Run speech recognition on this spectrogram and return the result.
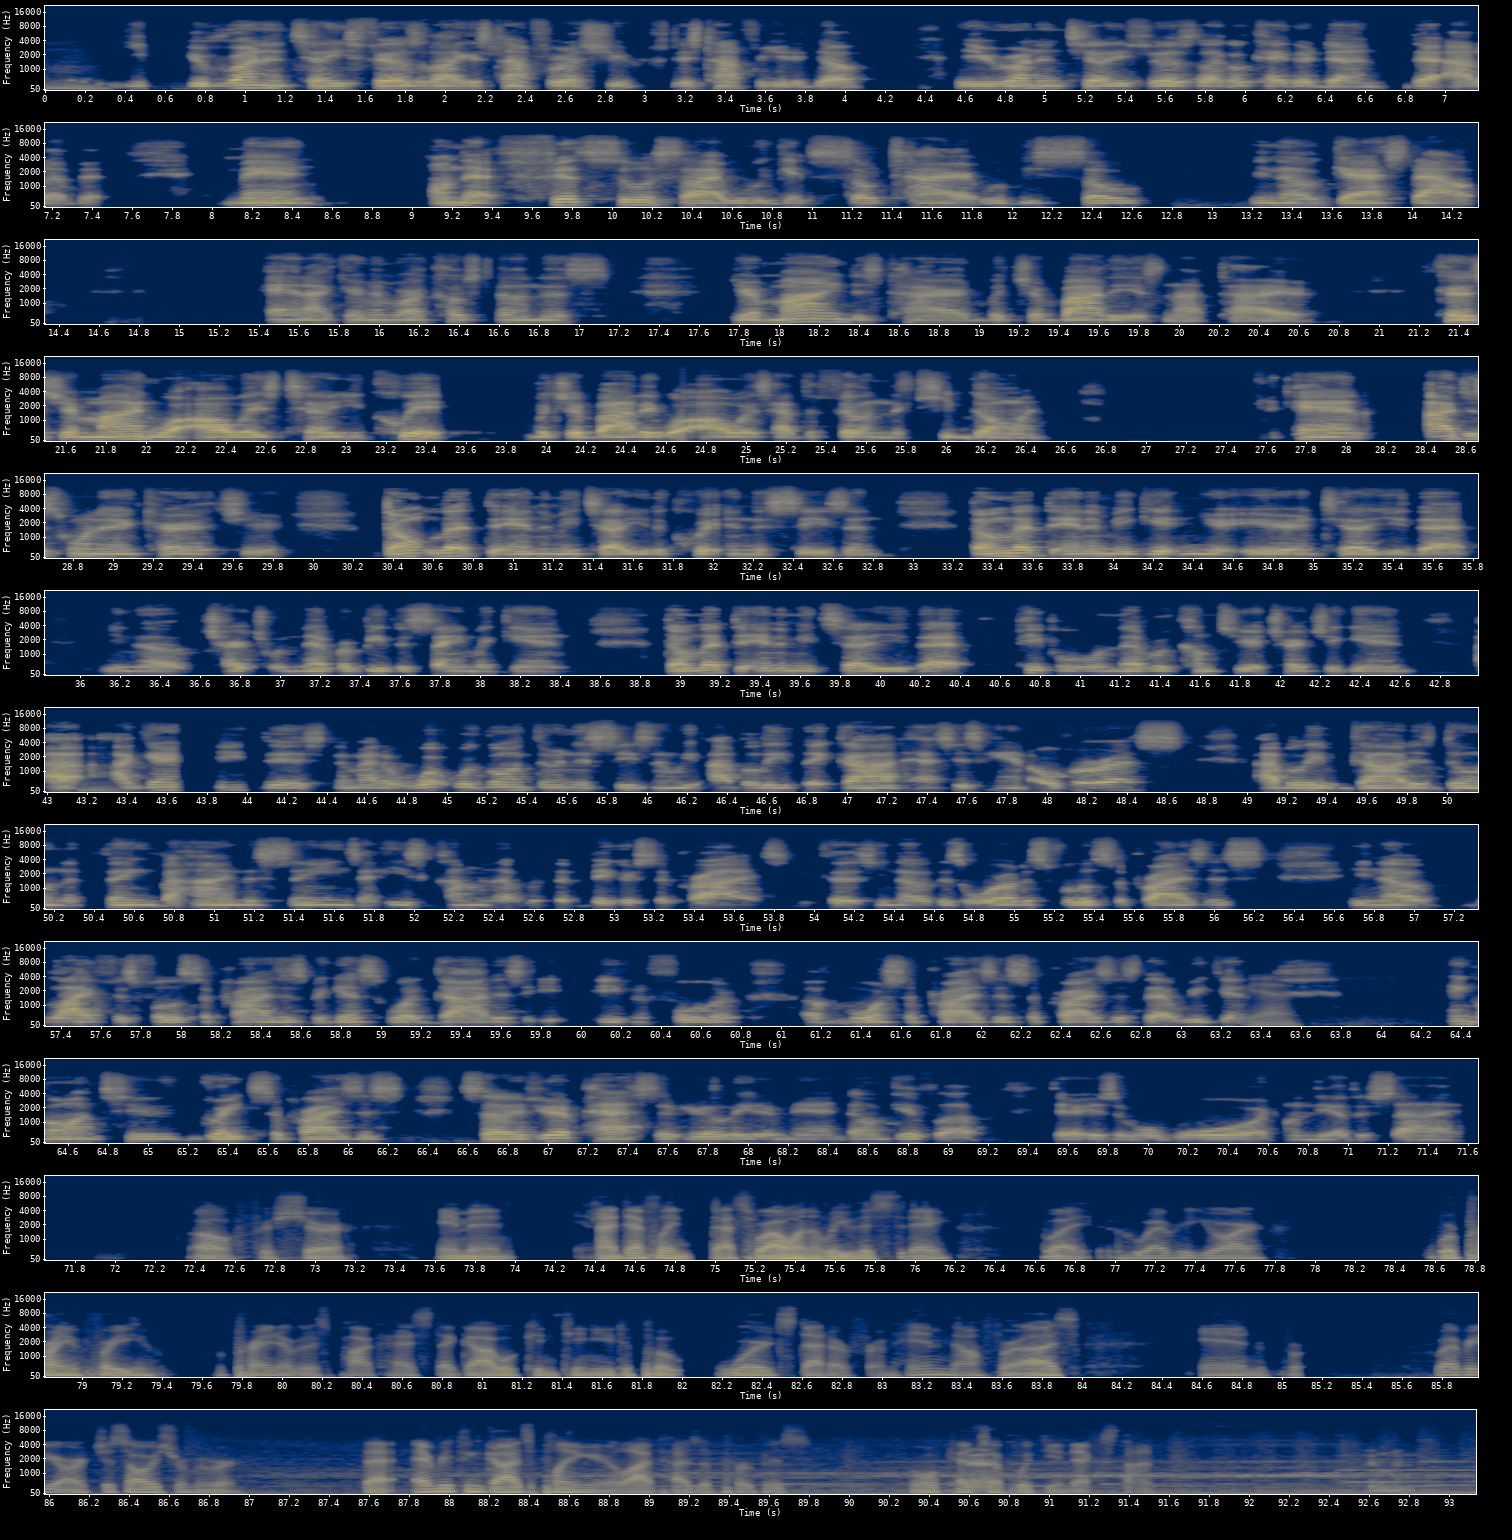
Mm, you, you run until he feels like it's time for us. You, it's time for you to go. You run until he feels like okay, they're done, they're out of it. Man, on that fifth suicide, we would get so tired, we'd be so, you know, gassed out. And I can remember our coach telling us, your mind is tired, but your body is not tired. Because your mind will always tell you quit, but your body will always have the feeling to keep going. And I just want to encourage you don't let the enemy tell you to quit in this season. Don't let the enemy get in your ear and tell you that, you know, church will never be the same again. Don't let the enemy tell you that people will never come to your church again. I, mm-hmm. I guarantee this: no matter what we're going through in this season, we I believe that God has His hand over us. I believe God is doing a thing behind the scenes, and He's coming up with a bigger surprise. Because you know this world is full of surprises. You know life is full of surprises, but guess what? God is e- even fuller of more surprises. Surprises that we can yeah. hang on to great surprises. So if you're a pastor, if you're a leader, man, don't give up. There is a reward on the other side. Oh, for sure. Amen. And I definitely, that's where I want to leave this today. But whoever you are, we're praying for you. We're praying over this podcast that God will continue to put words that are from Him, not for us. And for whoever you are, just always remember that everything God's planning in your life has a purpose. And we'll catch Amen. up with you next time. Amen.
